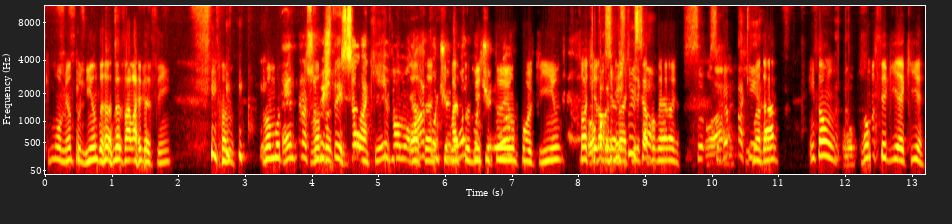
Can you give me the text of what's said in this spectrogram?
Que momento lindo nessa live assim. Vamos, Entra a substituição vamos, aqui, vamos lá, continua, vai substituir continua. um pouquinho, só tirar Opa, o Renan aqui, daqui a pouco o Renan Su aqui. mandar. Então, Opa. vamos seguir aqui.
